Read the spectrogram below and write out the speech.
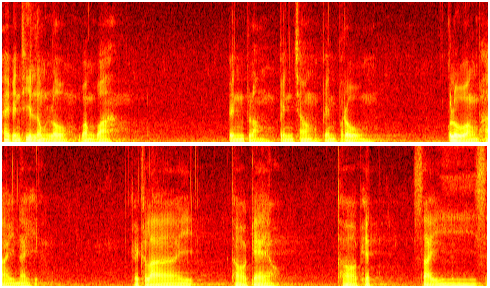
ให้เป็นที่โล่งๆว่างๆเป็นปล่องเป็นช่องเป็นโพรงกลวงภายในคล้ายๆท่อแก้ว ท่อเพชร ใสใส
